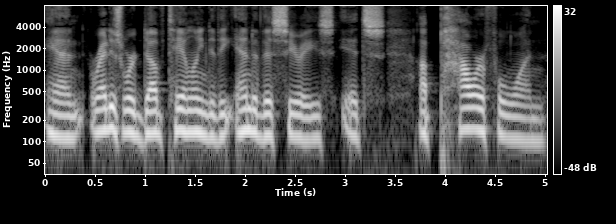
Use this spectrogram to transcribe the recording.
And right as we're dovetailing to the end of this series, it's a powerful one.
